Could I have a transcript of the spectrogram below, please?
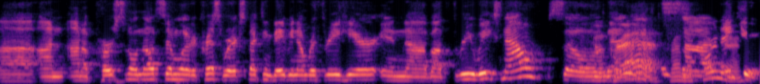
Uh, on on a personal note, similar to Chris, we're expecting baby number three here in uh, about three weeks now. So congrats! That, uh, thank you.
